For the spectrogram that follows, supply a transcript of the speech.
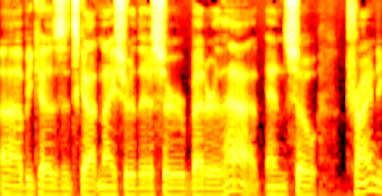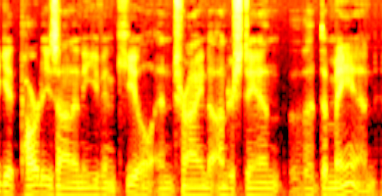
uh, because it's got nicer this or better that. And so trying to get parties on an even keel and trying to understand the demand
